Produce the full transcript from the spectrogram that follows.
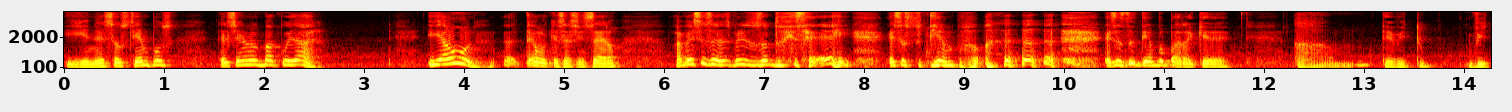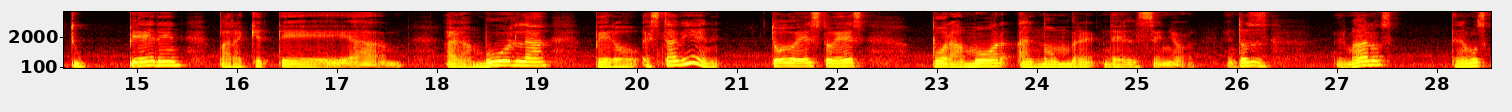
Y en esos tiempos el Señor nos va a cuidar. Y aún, tengo que ser sincero, a veces el Espíritu Santo dice, hey, eso es tu tiempo. eso es tu tiempo para que um, te vituperen, para que te hagan burla, pero está bien. Todo esto es por amor al nombre del Señor. Entonces, hermanos, tenemos,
